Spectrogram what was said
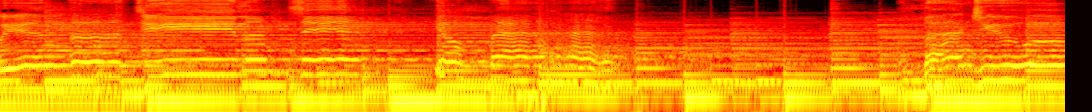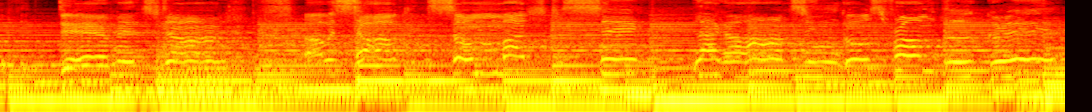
when the demons in your mind remind you of the damage done. I was talking so much to say, like a haunting ghost from the grave.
